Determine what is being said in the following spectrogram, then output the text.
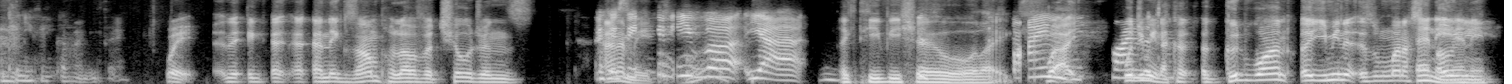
can you think of anything? wait an, an example of a children's Okay, so you Animated. can either yeah like tv show or like find, Well, I- what do you mean like a, a good one oh you mean it's one that's Any, only any.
